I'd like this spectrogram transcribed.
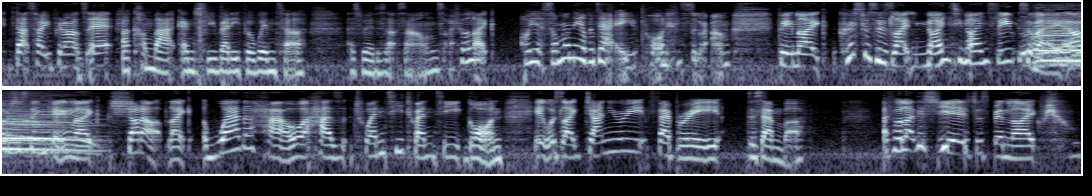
if that's how you pronounce it. I'll come back and just be ready for winter, as weird as that sounds. I feel like oh yeah someone the other day put on instagram being like christmas is like 99 sleeps away. And i was just thinking like shut up. Like where the hell has 2020 gone? It was like january february december I feel like this year has just been like, whew,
